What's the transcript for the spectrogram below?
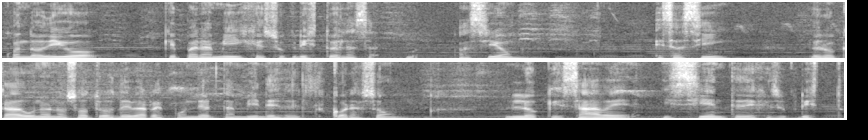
Cuando digo que para mí Jesucristo es la salvación, es así, pero cada uno de nosotros debe responder también desde el corazón lo que sabe y siente de Jesucristo,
